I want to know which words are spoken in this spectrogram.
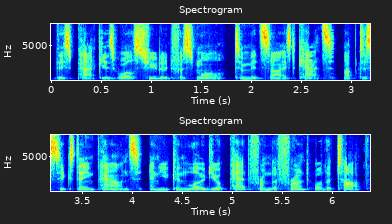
This pack is well suited for small to mid-sized cats, up to 16 pounds, and you can load your pet from the front or the top.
